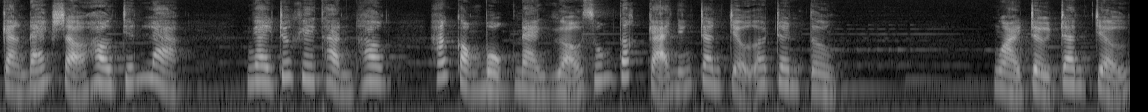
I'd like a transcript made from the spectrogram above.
Càng đáng sợ hơn chính là, ngay trước khi thành thân, hắn còn buộc nàng gỡ xuống tất cả những tranh chữ ở trên tường. Ngoại trừ tranh chữ,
